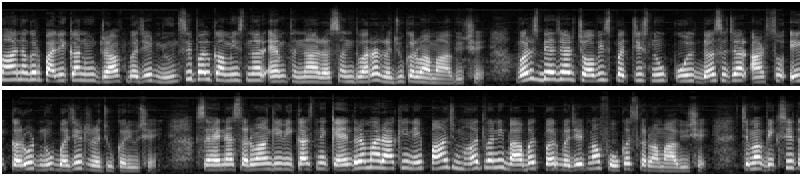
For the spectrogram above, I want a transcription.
મહાનગરપાલિકાનું draft budget municipal commissioner M Thennarasan દ્વારા રજૂ કરવામાં આવ્યું છે. વર્ષ બે હજાર ચોવીસ પચીસનું કુલ દસ હજાર આઠસો એક કરોડનું બજેટ રજૂ કર્યું છે. શહેરના સર્વાંગી વિકાસને કેન્દ્રમાં રાખીને પાંચ મહત્વની બાબત પર બજેટમાં ફોકસ કરવામાં આવ્યું છે, જેમાં વિકસિત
